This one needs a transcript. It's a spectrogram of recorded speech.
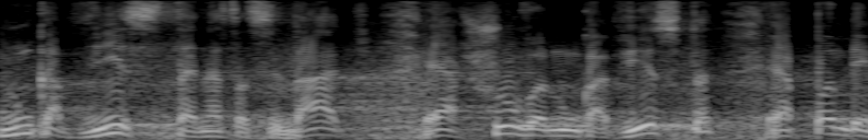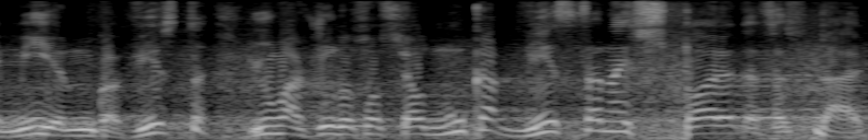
nunca vista nessa cidade, é a chuva nunca vista, é a pandemia nunca vista e uma ajuda social nunca vista na história dessa cidade.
